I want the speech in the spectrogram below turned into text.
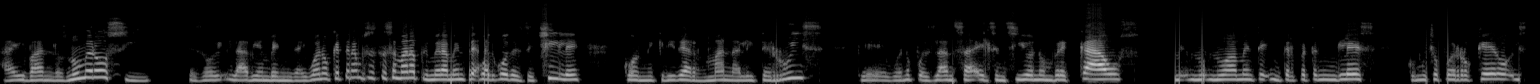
ahí van los números y les doy la bienvenida. Y bueno, ¿qué tenemos esta semana? Primeramente algo desde Chile con mi querida hermana Lite Ruiz, que bueno, pues lanza el sencillo nombre Caos, nu- nuevamente interpreta en inglés con mucho pues rockero es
